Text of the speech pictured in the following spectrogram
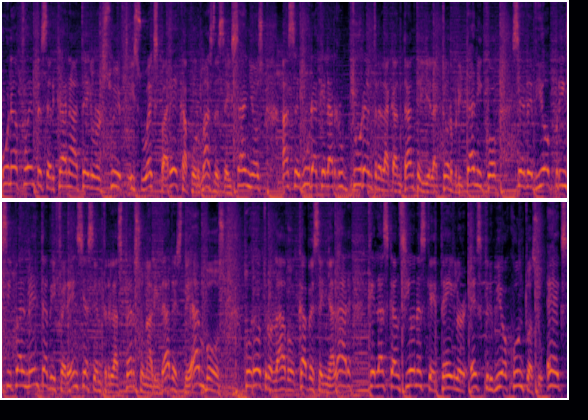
Una fuente cercana a Taylor Swift y su expareja por más de seis años asegura que la ruptura entre la cantante y el actor británico se debió principalmente a diferencias entre las personalidades de ambos. Por otro lado, cabe señalar que las canciones que Taylor escribió junto a su ex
